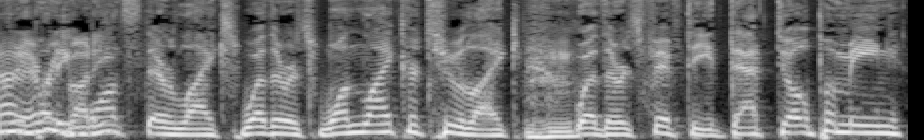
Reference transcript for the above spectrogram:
Everybody, everybody. wants their likes, whether it's one like or two like, Mm-hmm. whether it's 50. That dopamine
